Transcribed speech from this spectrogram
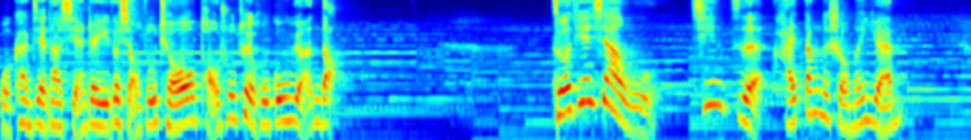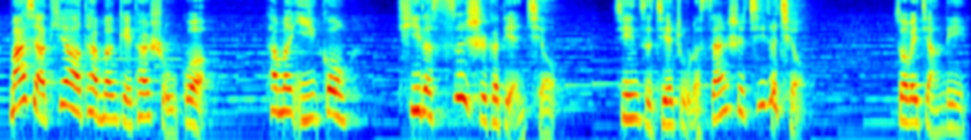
我看见他衔着一个小足球跑出翠湖公园的。昨天下午，金子还当了守门员。马小跳他们给他数过，他们一共。”踢了四十个点球，金子接住了三十七个球。作为奖励，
